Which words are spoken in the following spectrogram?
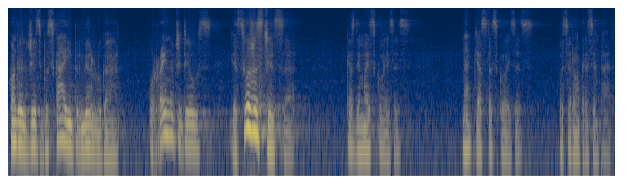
quando ele diz: buscai em primeiro lugar o reino de Deus e a sua justiça, que as demais coisas, né, que estas coisas vos serão acrescentadas.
